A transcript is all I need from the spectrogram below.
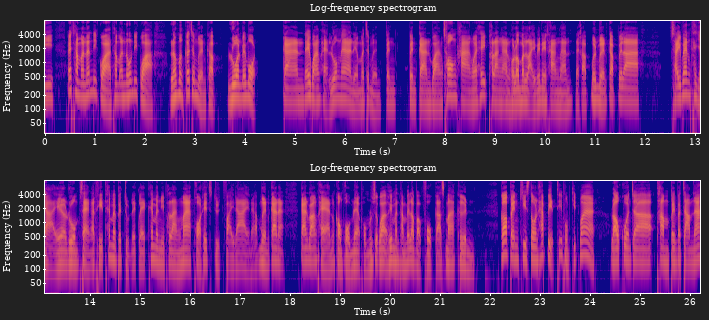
ดี เอ๊ะทำอันนั้นดีกว่าทำอันโน้นดีกว่า แล้วมันก็จะเหมือนกับรวนไปหมด การได้วางแผนล่วงหน้าเนี่ยมันจะเหมือนเป็นเป็นการวางช่องทางไว้ให้พลังงานของเรามันไหลไปในทางนั้นนะครับ เหมือนเหมือนกับเวลา ใช้แว่นขยายรวมแสงอาทิตย์ให้มันเป็นจุดเล็ก ๆ ให้มันมีพลังมากพอที่จะจุดไฟได้นะครับ เหมือนกันอะการวางแผนของผมเนี่ย ผมรู้สึกว่าเฮ้ยมันทำให้เราแบบโฟกัสมากขึ้น ก็เป็น keystone habit ที่ผมคิดว่าเราควรจะทำเป็นประจำนะ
